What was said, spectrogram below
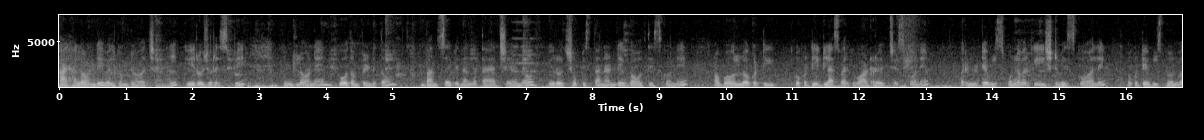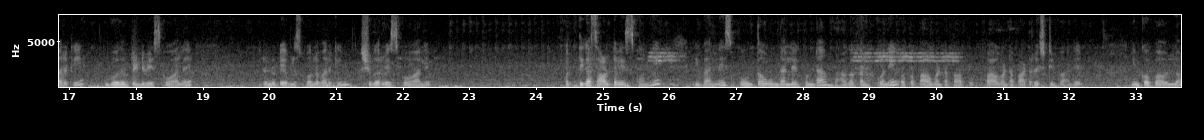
Hi hello అండి. Welcome to our channel. ఈరోజు recipe ఇంట్లోనే గోధుమ పిండితో బన్స్ ఏ విధంగా తయారు చేయాలో ఈరోజు చూపిస్తానండి. బౌల్ తీసుకొని ఆ బౌల్లో ఒక టీ ఒక టీ గ్లాస్ వరకు వాటర్ యాడ్ చేసుకొని రెండు టేబుల్ స్పూన్ల వరకు ఈస్ట్ వేసుకోవాలి. ఒక టేబుల్ స్పూన్ వరకు గోధుమ పిండి వేసుకోవాలి. రెండు టేబుల్ స్పూన్ల వరకు షుగర్ వేసుకోవాలి. కొద్దిగా సాల్ట్ వేసుకొని ఇవన్నీ స్పూన్తో ఉండలేకుండా బాగా కలుపుకొని ఒక పావు గంట పాపు పావు గంట పాటు రెస్ట్ ఇవ్వాలి. ఇంకో బౌల్లో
